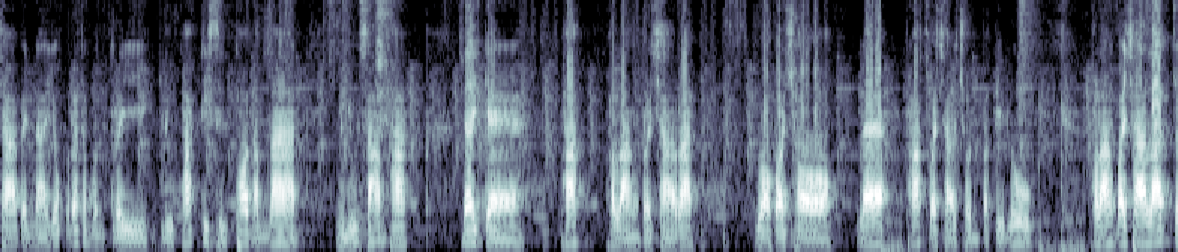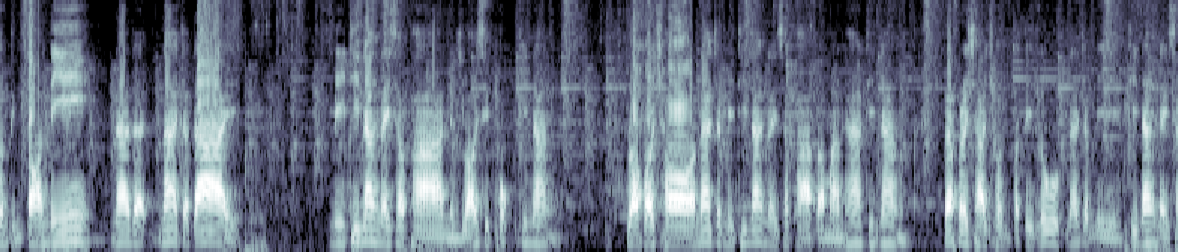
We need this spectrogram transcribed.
ชาเป็นนายกรัฐมนตรี หรือพักที่สืบทอดอำนาจมีอยู่ 3พักได้แก่พักพลังประชารัฐ รปช และพักประชาชนปฏิรูป พลังประชารัฐจนถึงตอนนี้น่าจะน่าจะได้มีที่นั่งในสภา 116 ที่นั่ง รปช น่าจะมีที่นั่งในสภาประมาณ 5 ที่นั่ง และประชาชนปฏิรูปน่าจะมีที่นั่งในส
